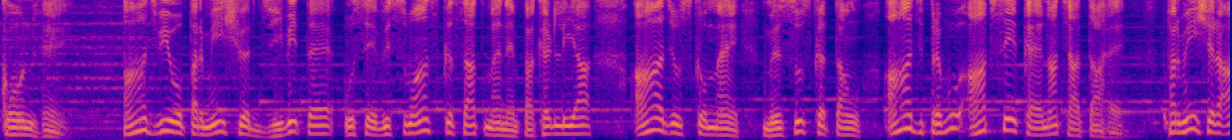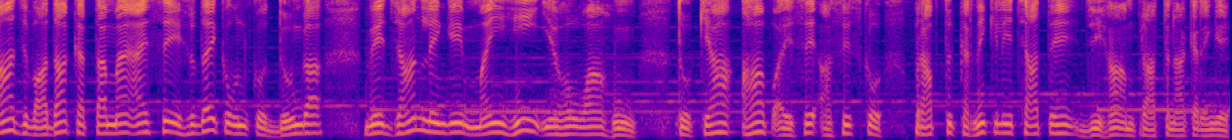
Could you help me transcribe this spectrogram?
कौन है? आज भी वो परमेश्वर जीवित है, उसे विश्वास के साथ मैंने पकड़ लिया। आज उसको मैं महसूस करता हूँ। आज प्रभु आपसे कहना चाहता है। परमेश्वर आज वादा करता, मैं ऐसे हृदय को उनको दूँगा, वे जान लेंगे, मैं ही यहोवा हूँ। तो क्या आप ऐसे आशीष को प्राप्त करने के लिए चाहते हैं? जी हाँ हम प्रार्थना करेंगे।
